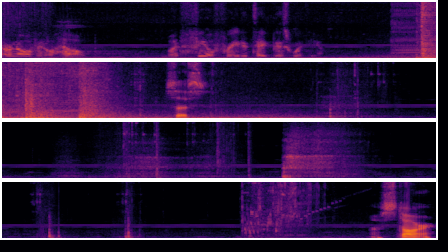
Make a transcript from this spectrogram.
I don't know if it'll help, but feel free to take this with you. What's this? A star.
